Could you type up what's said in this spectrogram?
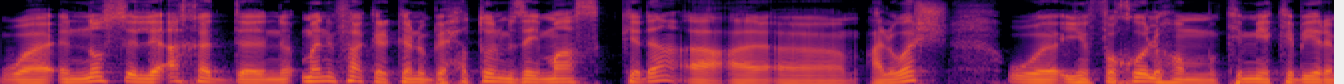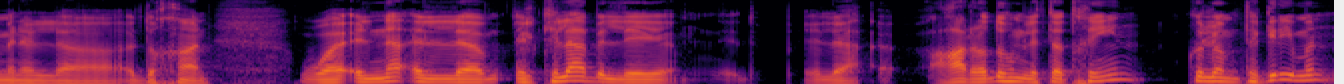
والنص اللي أخذ ماني فاكر كانوا بيحطوا لهم زي mask كده آه، آه، آه، على الوش وينفخوا لهم كمية كبيرة من ال- الدخان. والكلاب اللي اللي عرضوهم للتدخين كلهم تقريبا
